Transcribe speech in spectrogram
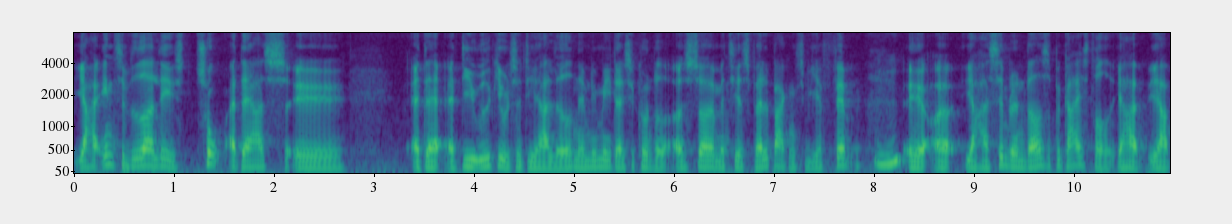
jeg har indtil videre læst to af deres... Øh, af, de, af de udgivelser, de har lavet, nemlig Meter i sekundet, og så Mathias Faldbakkens Via 5. Mm-hmm. Øh, og jeg har simpelthen været så begejstret. Jeg har, jeg,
